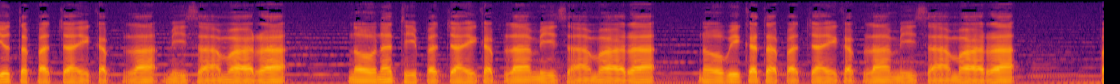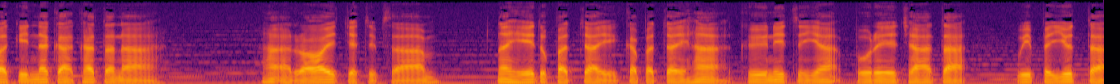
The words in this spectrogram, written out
ยุตตปัจจัยกับละมีสามวาระ โนนัตถิปัจจัยกับละมีสามวาระ โนวิกตปัจจัยกับละมีสามวาระ ปกินนกะคัตนา573 นเหตุปัจจัยกับปัจจัยห้าคือนิสยปุเรชาตะ วิปยุตตะ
